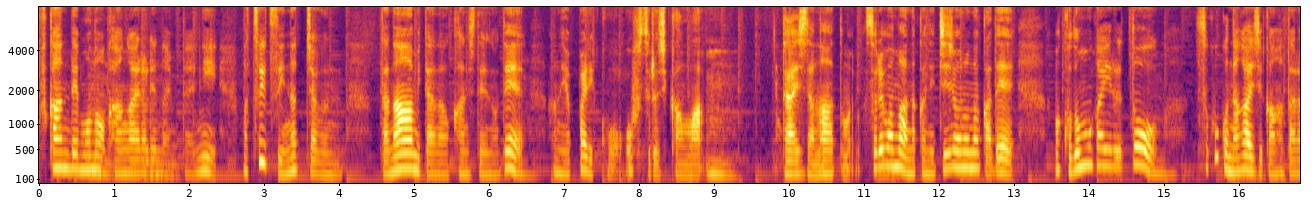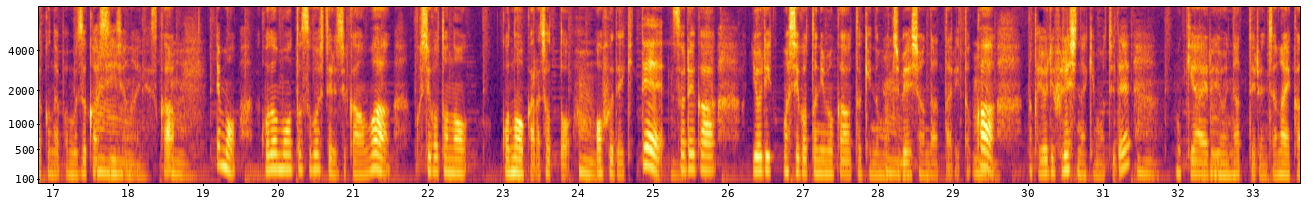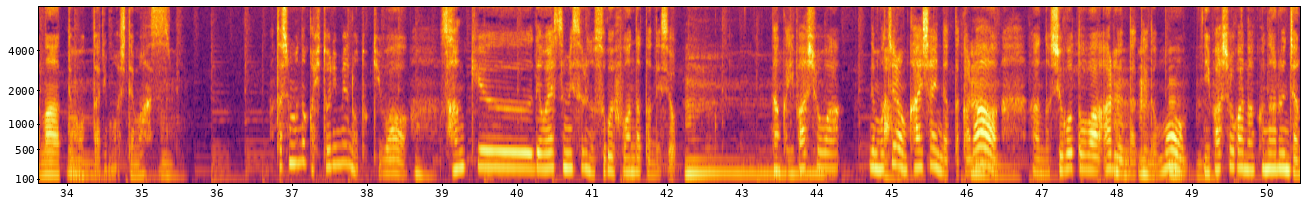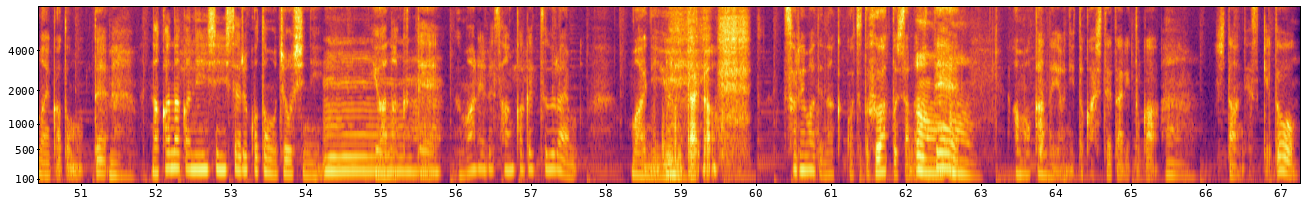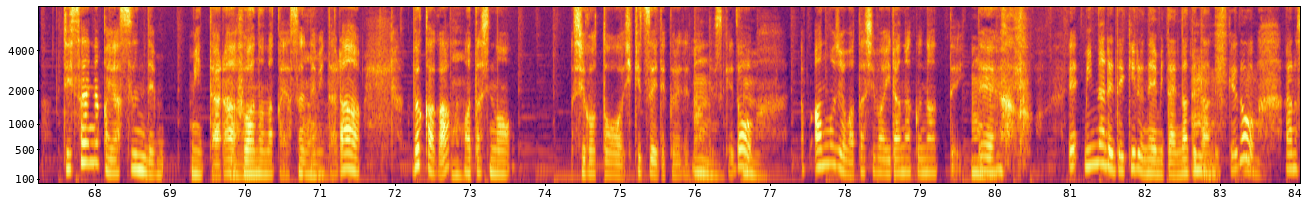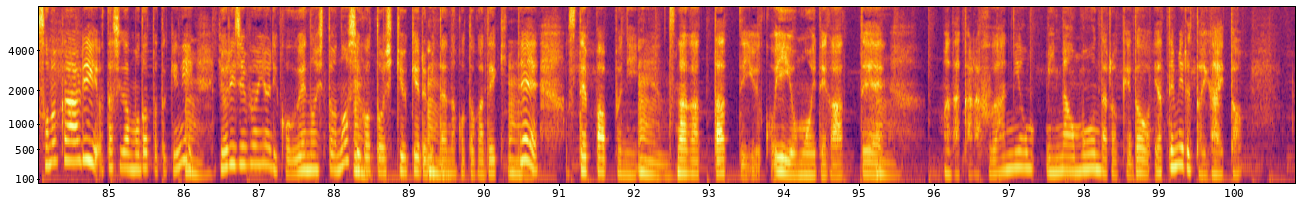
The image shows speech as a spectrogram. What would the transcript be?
俯瞰でものを考えられないみたいに、まあ、ついついなっちゃうんだなみたいなのを感じてるので、あのやっぱりこうオフする時間は大事だなと思います。それはまあなんか日常の中で、まあ、子供がいると、すごく長い時間働くのやっぱ難しいじゃないですか。でも子供と過ごしてる時間は仕事のこう脳からちょっとオフできて、うん、それがより仕事に向かう時のモチベーションだったりとか、うん、なんかよりフレッシュな気持ちで向き合えるようになってるんじゃないかなって思ったりもしてます。私もなんか1人目の時は、産休でお休みするのすごい不安だったんですよ。ん。なんか居場所はでもちろん会社員だったからあの仕事はあるんだけども、居場所がなくなるんじゃないかと思って、なかなか妊娠してることも上司に言わなくて生まれる3ヶ月ぐらい前に言うみたいな。それまでなんかこうちょっとふわっとしたので、うんうん、あもうかんないようにとかしてたりとかしたんですけど、実際なんか休んでみたら、不安の中休んでみたら、部下が私の仕事を引き継いでくれてたんですけど、案の定私はいらなくなっていて、えみんなでできるねみたいになってたんですけど、うん、あのその代わり私が戻った時に、うん、より自分よりこう上の人の仕事を引き受けるみたいなことができて、ステップアップにつながったっていうこういい思い出があって、まあ、だから不安にみんな思うんだろうけどやってみると意外と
